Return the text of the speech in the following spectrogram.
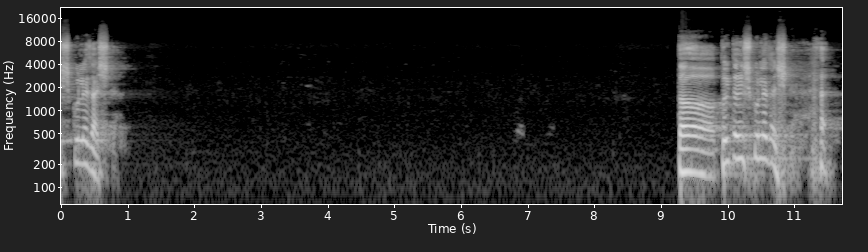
স্কুলে যাস না। তো তুই তো স্কুলে যাস না?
